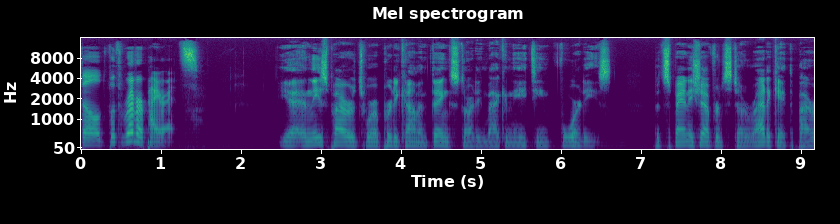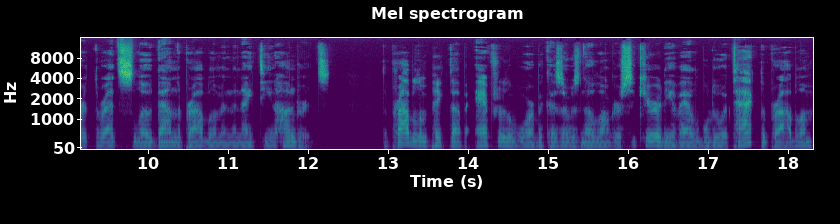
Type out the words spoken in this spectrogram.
filled with river pirates. Yeah, and these pirates were a pretty common thing starting back in the 1840s. But Spanish efforts to eradicate the pirate threat slowed down the problem in the 1900s. The problem picked up after the war because there was no longer security available to attack the problem,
